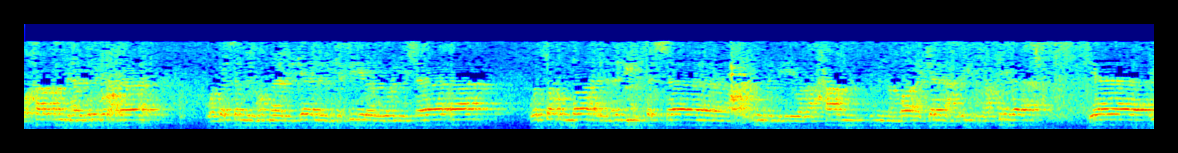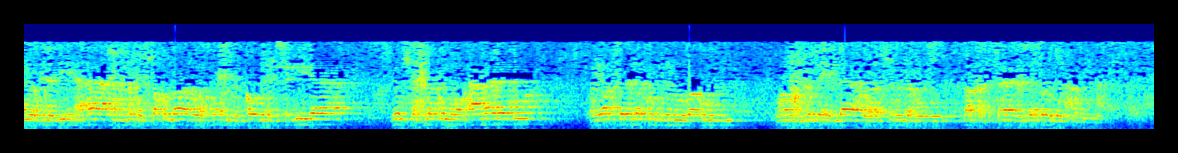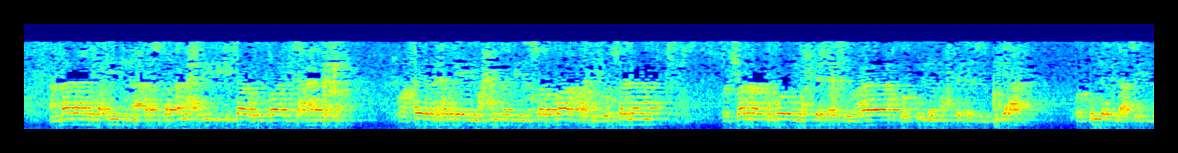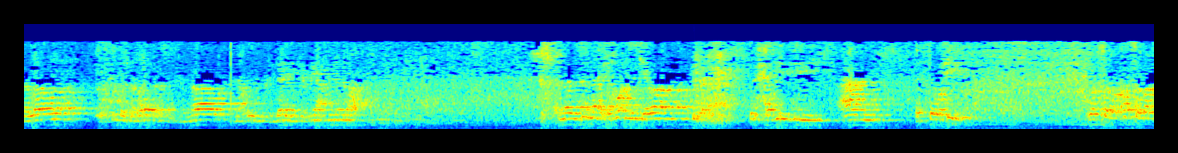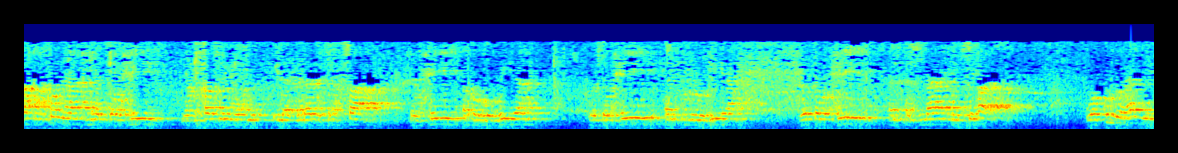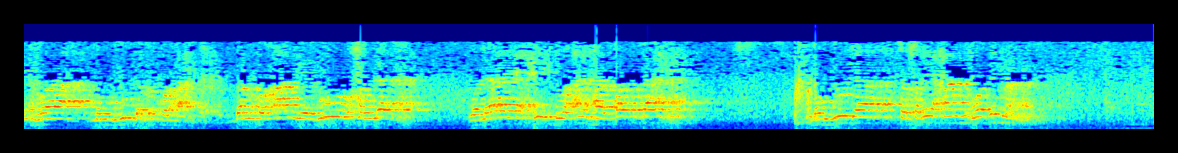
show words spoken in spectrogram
وخلق منها زوجها وبث منهما رجالا كثيرا ونساء. واتقوا الله الذي تساءلون به والأرحام. إن الله كان عليكم رقيبا. يا أيها الذين آمنوا اتقوا الله وقولوا قولا سديدا. يصلح لكم أعمالكم ويغفر لكم ذنوبكم. ومن يطع الله ورسوله فقد فاز فوزا عظيما. أما بعد فإن أصدق الحديث كتاب الله تعالى وخير الهدي محمد صلى الله عليه وسلم وشر الأمور محدثاتها وكل محدثة بدعة وكل بدعة ضلالة وكل ضلالة في النار. نعوذ بالله جميعا من النار. ما زلنا إخواني الكرام في الحديث عن التوحيد. قلنا ان التوحيد ينقسم إلى ثلاثة أقسام توحيد الربوبية وتوحيد وتوحيد الأسماء والصفات. وكل هذه الأنواع موجودة في القرآن بل القرآن يدور حولها ولا يحيد عنها موجودة تصريحا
